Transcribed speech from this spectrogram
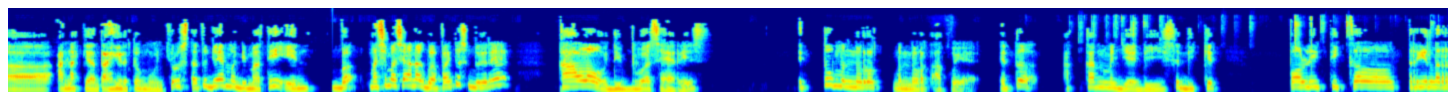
eh, anak yang terakhir itu muncul setelah itu dia emang dimatiin. Masing-masing anak bapak itu sebenarnya kalau dibuat series itu menurut menurut aku ya itu akan menjadi sedikit political thriller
